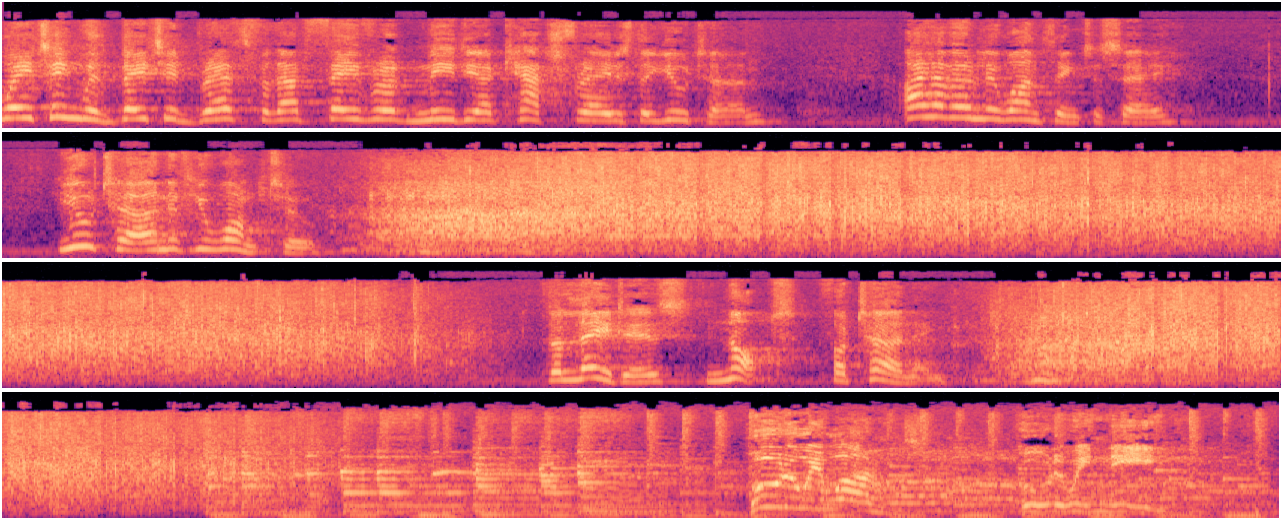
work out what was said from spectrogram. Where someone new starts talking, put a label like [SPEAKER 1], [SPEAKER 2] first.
[SPEAKER 1] Waiting with bated breath for that favorite media catchphrase, the U turn, I have only one thing to say. U turn if you want to. the ladies not for turning.
[SPEAKER 2] Who do we want? Who do we need?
